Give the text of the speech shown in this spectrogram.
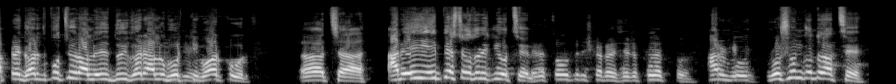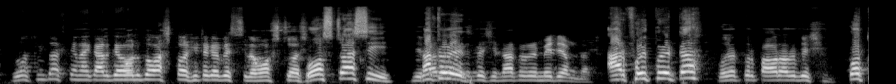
আপনার ঘরে প্রচুর আলু দুই ঘরে আলু ভর্তি ভরপুর। আচ্ছা আর এই এই পেঁয়াজটা কত বিক্রি করছেন? এটা চৌত্রিশ কাটা হয়েছে এটা ফরিদপুর আর রসুন কত যাচ্ছে? রসুন তো আজকে নাই কালকে ওর তো অষ্টআশি টাকা বেচছিলাম অষ্টআশি। অষ্টআশি? নাটোরের? বেশি নাটোরের মিডিয়ামটা আর ফরিদপুরেরটা? ফরিদপুর পাওয়ার আরও বেশি। কত?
